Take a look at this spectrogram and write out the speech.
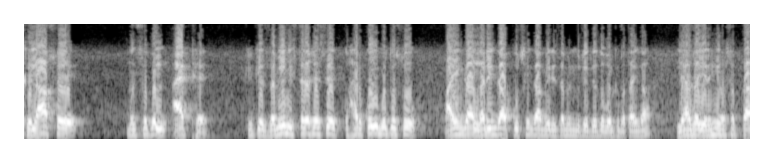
खिलाफ म्यूनसिपल एक्ट है। क्योंकि ज़मीन इस तरह से हर कोई बोल दोस्तों आएगा, लड़ेगा, पूछेगा, मेरी ज़मीन मुझे दे दो, बोल के बताएगा। लिहाजा ये नहीं हो सकता।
